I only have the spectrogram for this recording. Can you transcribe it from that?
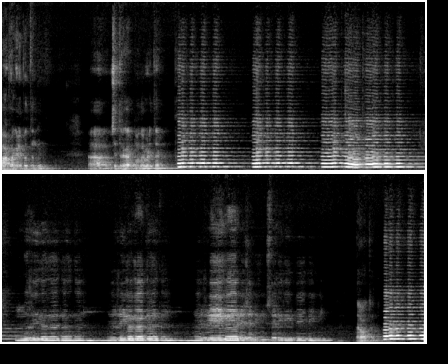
పాటలోకి వెళ్ళిపోతుంది. చిత్ర గారు మొదలు పెడతారు తర్వాత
